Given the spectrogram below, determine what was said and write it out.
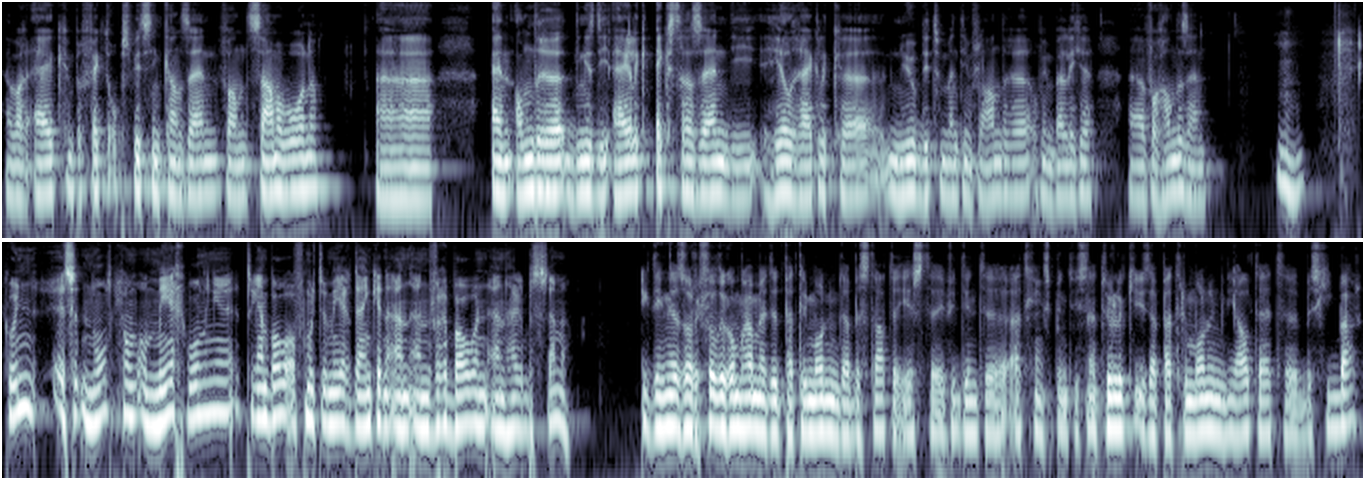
en waar eigenlijk een perfecte opsplitsing kan zijn van samenwonen. En andere dingen die eigenlijk extra zijn, die heel rijkelijk nu op dit moment in Vlaanderen of in België voorhanden zijn. Mm Koen, is het nodig om, meer woningen te gaan bouwen of moeten we meer denken aan, verbouwen en herbestemmen? Ik denk dat zorgvuldig omgaan met het patrimonium dat bestaat de eerste evidente uitgangspunt is. Natuurlijk is dat patrimonium niet altijd uh, beschikbaar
